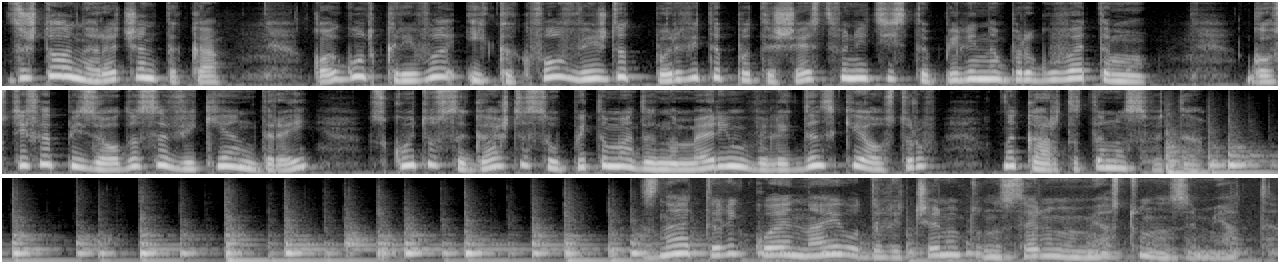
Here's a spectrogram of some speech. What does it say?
Защо е наречен така? Кой го открива и какво виждат първите пътешественици стъпили на бреговете му? Гости в епизода са Вики и Андрей, с които сега ще се опитаме да намерим Великденския остров на картата на света. Знаете ли кое е най-отдалеченото населено място на Земята?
